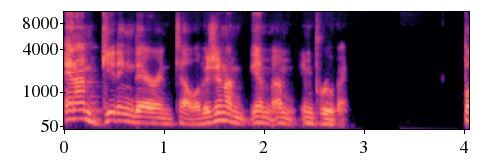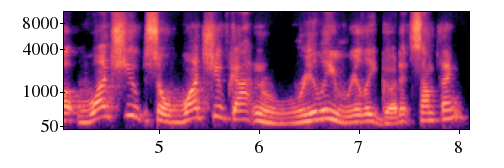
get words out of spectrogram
and I'm getting there in television. I'm I'm, I'm improving. But once you, so once you've gotten really, really good at something,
